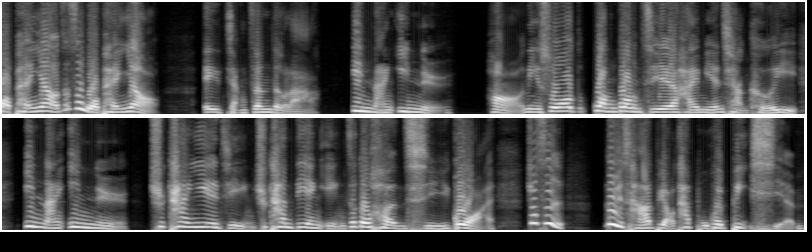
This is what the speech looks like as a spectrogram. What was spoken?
我朋友，这是我朋友。哎，讲真的啦，一男一女，好，你说逛逛街还勉强可以，一男一女去看夜景，去看电影，这都很奇怪。就是绿茶婊，他不会避嫌。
